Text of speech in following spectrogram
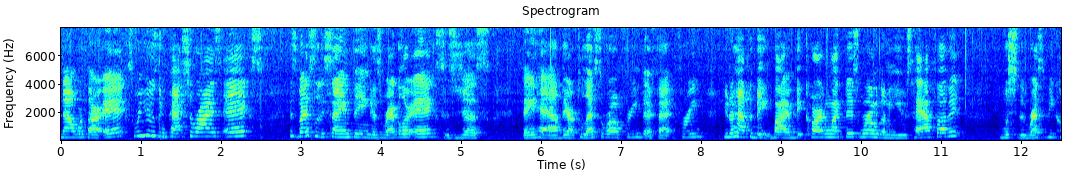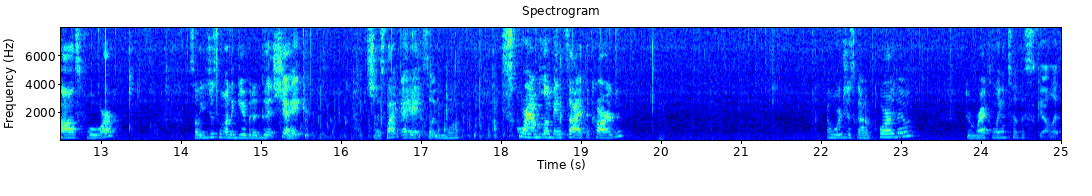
Now with our eggs, we're using pasteurized eggs. It's basically the same thing as regular eggs. It's just they have, they're cholesterol free, they're fat free. You don't have to big, buy a big carton like this. We're only going to use half of it, which the recipe calls for. So you just want to give it a good shake, just like eggs. So you want to scramble them inside the carton. And we're just going to pour them directly into the skillet.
